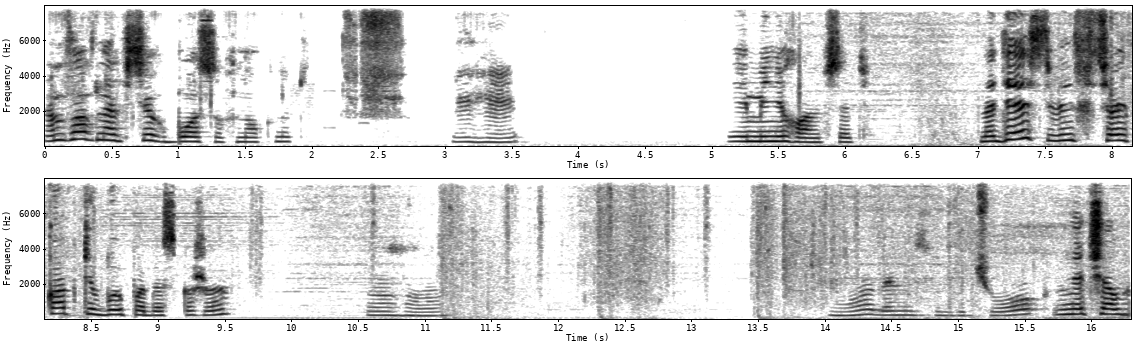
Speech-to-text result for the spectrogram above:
Нам головне всіх босів нокнути. Угу. І мініган взяти. Надіюсь, він в цій капці випаде, скажи. Ага. Ну, а де мій сундучок? Не чел А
